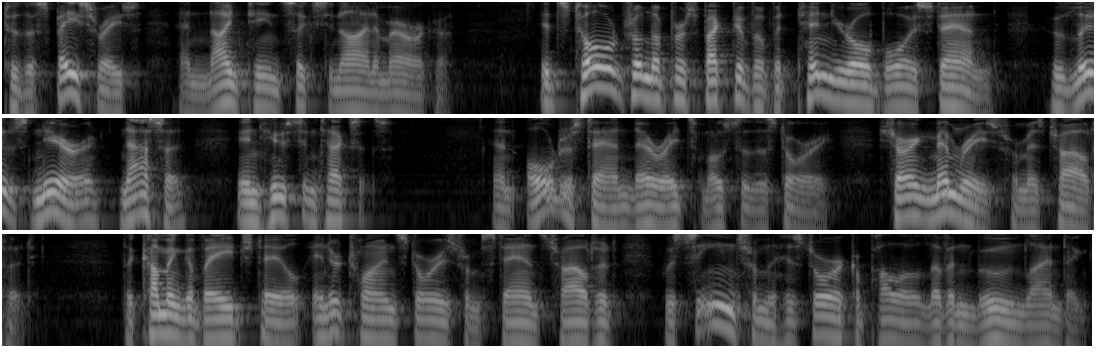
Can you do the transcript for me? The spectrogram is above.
to the space race and 1969 America. It's told from the perspective of a 10 year old boy, Stan, who lives near NASA in Houston, Texas. An older Stan narrates most of the story, sharing memories from his childhood. The coming of age tale intertwines stories from Stan's childhood with scenes from the historic Apollo 11 moon landing.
